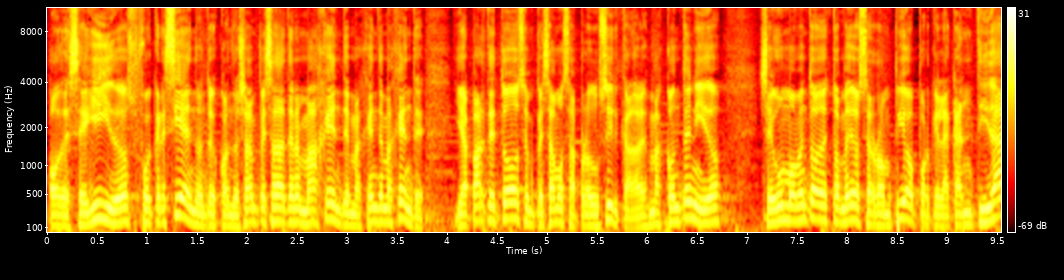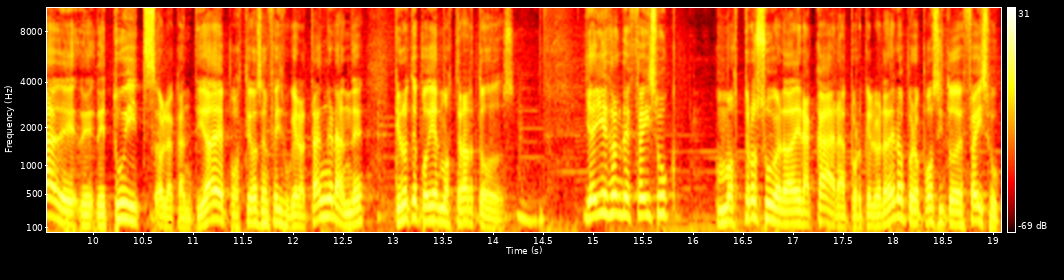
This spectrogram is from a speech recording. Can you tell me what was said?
o de seguidos fue creciendo, entonces cuando ya empezás a tener más gente, más gente, más gente, y aparte todos empezamos a producir cada vez más contenido, llegó un momento donde esto medio se rompió porque la cantidad de, de- de tweets o la cantidad de posteos en Facebook era tan grande que no te podían mostrar todos. Y ahí es donde Facebook mostró su verdadera cara, porque el verdadero propósito de Facebook,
